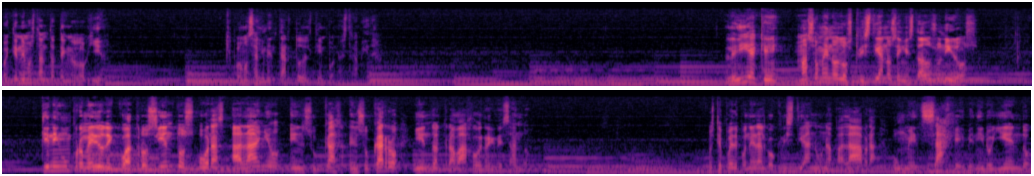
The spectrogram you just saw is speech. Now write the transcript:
Hoy tenemos tanta tecnología que podemos alimentar todo el tiempo nuestra vida. Leía que más o menos los cristianos en Estados Unidos tienen un promedio de 400 horas al año en su, en su carro yendo al trabajo y regresando. Usted puede poner algo cristiano, una palabra, un mensaje, venir oyendo,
